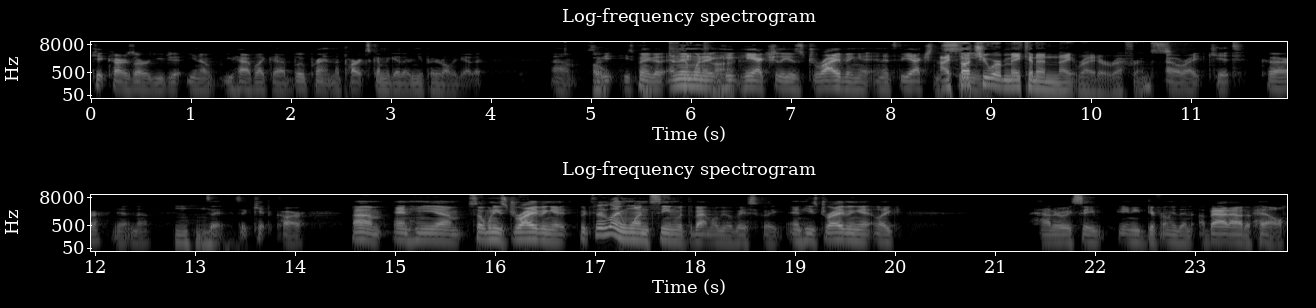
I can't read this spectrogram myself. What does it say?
kit cars are you you know you have like a blueprint and the parts come together and you put it all together. Um, so Oh, he, he's putting it, and then when it, he, he actually is driving it and it's the action. I thought you were making a Knight Rider reference. Oh right, kit car. Yeah, no, Mhm. it's a it's a kit car. Um, and he um, so when he's driving it, which there's only one scene with the Batmobile basically, and he's driving it like, how do I say any differently than a bat out of hell?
